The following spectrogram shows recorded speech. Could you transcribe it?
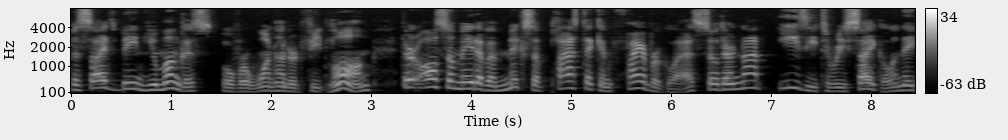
Besides being humongous, over 100 feet long, they're also made of a mix of plastic and fiberglass, so they're not easy to recycle and they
